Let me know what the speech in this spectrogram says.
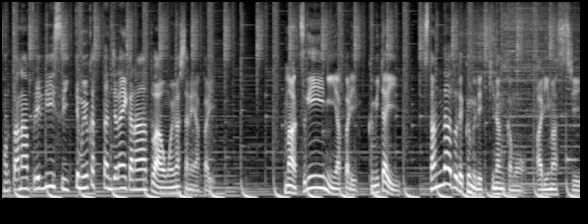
本当はなプレリリース行ってもよかったんじゃないかなとは思いましたねやっぱり。まあ次にやっぱり組みたいスタンダードで組むデッキなんかもありますし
